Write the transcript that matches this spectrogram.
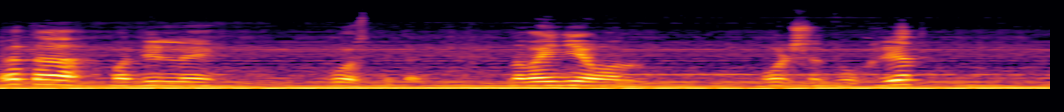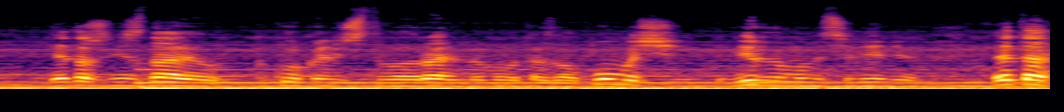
Это мобильный госпиталь. На войне он больше двух лет. Я даже не знаю, какое количество раненым он оказал помощь мирному населению. Это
